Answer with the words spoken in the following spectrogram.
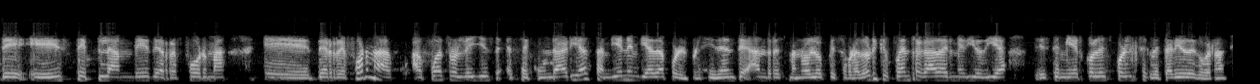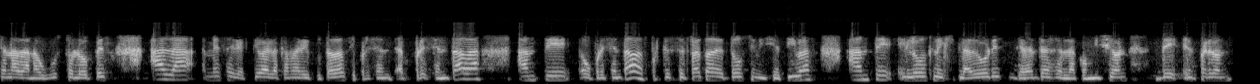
de este plan B de reforma, eh, de reforma a cuatro leyes secundarias. También en enviada por el presidente Andrés Manuel López Obrador y que fue entregada el mediodía de este miércoles por el secretario de Gobernación Adán Augusto López a la mesa directiva de la Cámara de Diputados y presentada ante o presentadas porque se trata de dos iniciativas ante los legisladores integrantes de la comisión de eh, perdón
